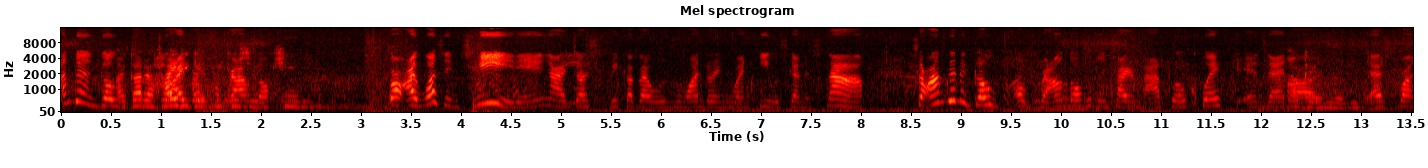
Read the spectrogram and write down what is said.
I'm gonna go. I gotta hide again because you're cheating. Bro, I wasn't cheating. I just because I was wondering when he was gonna stop. So I'm gonna go around the whole entire map real quick, and then Okay, uh, S1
